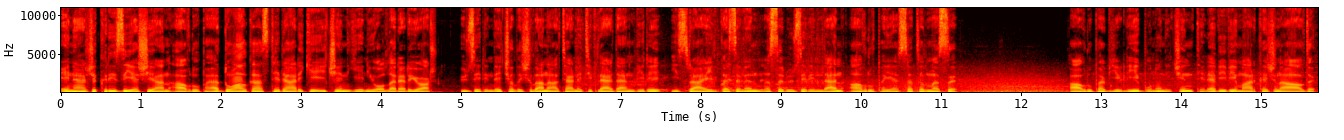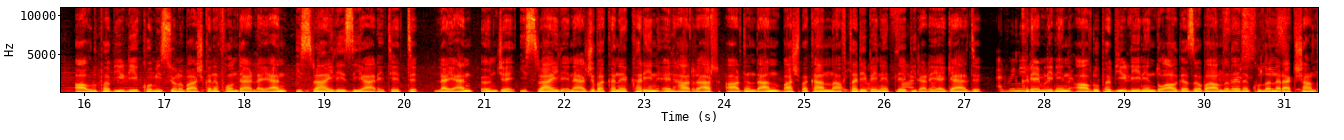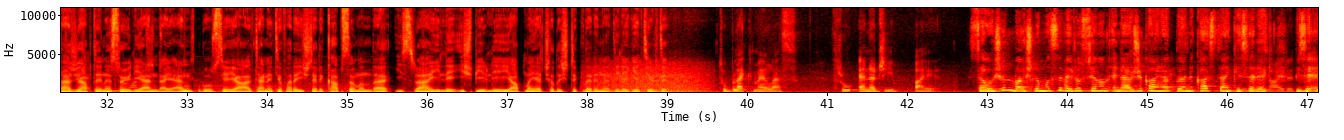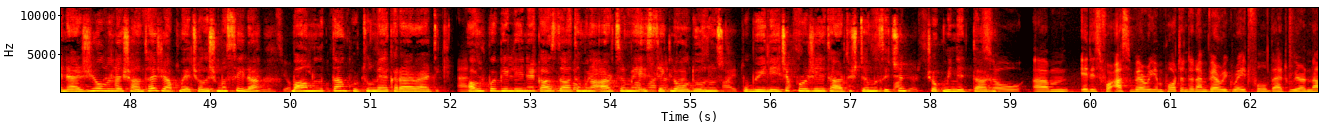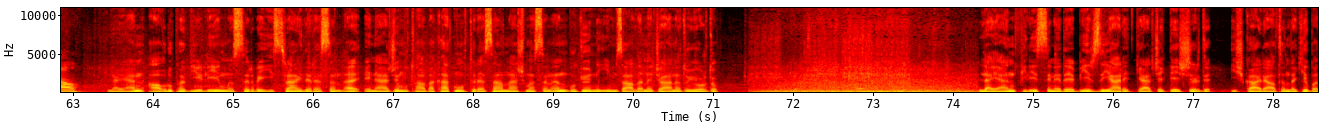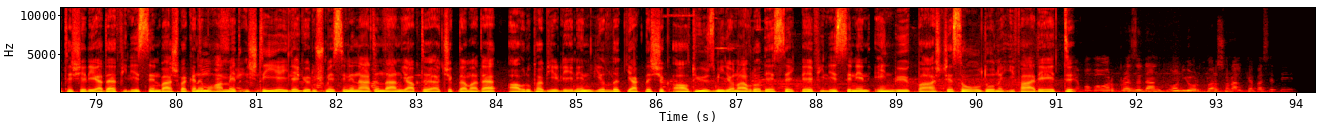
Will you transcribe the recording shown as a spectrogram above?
Enerji krizi yaşayan Avrupa doğal gaz tedariki için yeni yollar arıyor. Üzerinde çalışılan alternatiflerden biri İsrail gazının Mısır üzerinden Avrupa'ya satılması. Avrupa Birliği bunun için Tel Aviv'i markajına aldı. Avrupa Birliği Komisyonu Başkanı von der Leyen İsrail'i ziyaret etti. Leyen önce İsrail Enerji Bakanı Karin El-Harrar ardından Başbakan Naftali Bennett'le bir araya geldi. Kremlin'in Avrupa Birliği'nin doğal gaza bağımlılığını kullanarak şantaj yaptığını söyleyen Leyen, Rusya'ya alternatif arayışları kapsamında İsrail'le işbirliği yapmaya çalıştıklarını dile getirdi. to blackmail us through energy by Savaşın başlaması ve Rusya'nın enerji kaynaklarını kasten keserek bize enerji yoluyla şantaj yapmaya çalışmasıyla bağımlılıktan kurtulmaya karar verdik. Avrupa Birliği'ne gaz dağıtımını artırmaya istekli olduğunuz bu büyüleyici projeyi tartıştığımız için çok minnettarım. So it is for us very important, and I'm very grateful that we are now Leyen, Avrupa Birliği, Mısır ve İsrail arasında enerji mutabakat muhtırası anlaşmasının bugün imzalanacağını duyurdu. Leyen, Filistin'e de bir ziyaret gerçekleştirdi. İşgal altındaki Batı Şeria'da Filistin Başbakanı Muhammed Iştiye ile görüşmesinin ardından yaptığı açıklamada Avrupa Birliği'nin yıllık yaklaşık 600 milyon avro destekle Filistin'in en büyük bağışçısı olduğunu ifade etti.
